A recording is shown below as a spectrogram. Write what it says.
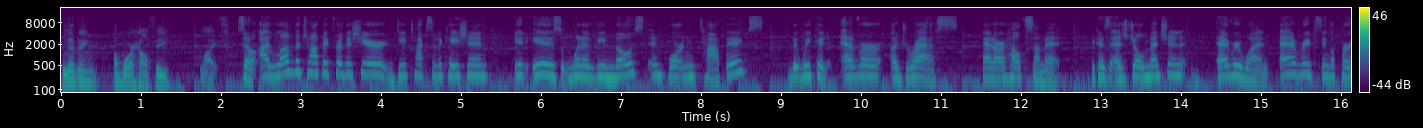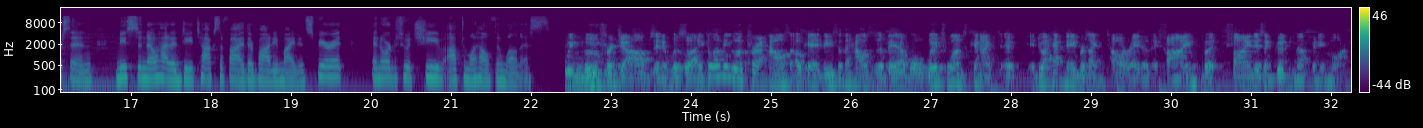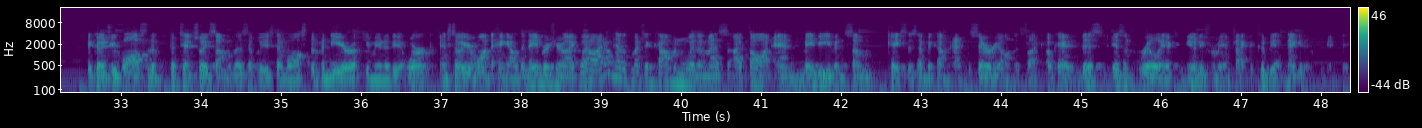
living a more healthy life. So I love the topic for this year detoxification. It is one of the most important topics that we could ever address at our health summit. Because as Joel mentioned, everyone, every single person needs to know how to detoxify their body, mind, and spirit in order to achieve optimal health and wellness. We moved for jobs and it was like, let me look for a house. Okay, these are the houses available. Which ones can I, uh, do I have neighbors I can tolerate? Are they fine? But fine isn't good enough anymore because you've lost the potentially some of us at least have lost the veneer of community at work and so you're wanting to hang out with the neighbors you're like well i don't have as much in common with them as i thought and maybe even some cases have become adversarial and it's like okay this isn't really a community for me in fact it could be a negative community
